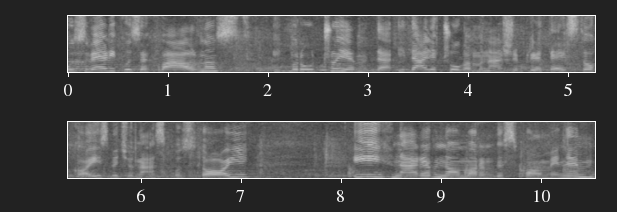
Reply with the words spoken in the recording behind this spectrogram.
uz veliku zahvalnost i poručujem da i dalje čuvamo naše prijateljstvo koje između nas postoji i naravno moram da spomenem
